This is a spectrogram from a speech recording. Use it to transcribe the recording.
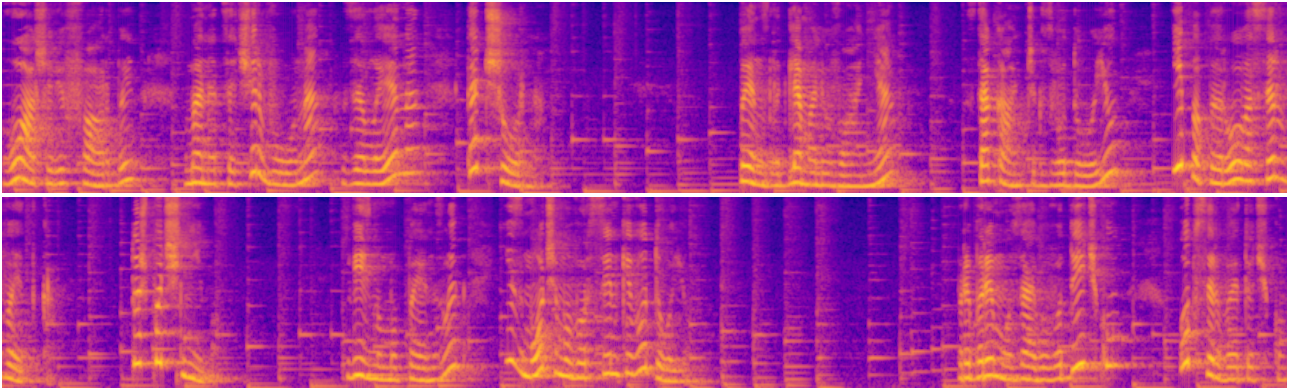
Гуашеві фарби. В мене це червона, зелена та чорна. Пензлик для малювання, стаканчик з водою і паперова серветка. Тож почнімо. Візьмемо пензлик і змочимо ворсинки водою. Приберемо зайву водичку об серветочку.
